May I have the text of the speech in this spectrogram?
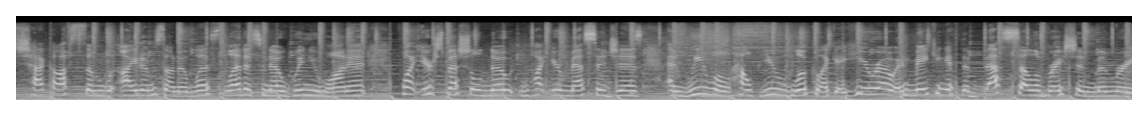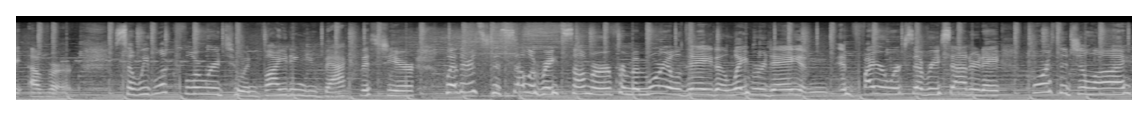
check off some items on a list, let us know when you want it, what your special note and what your message is, and we will help you look like a hero and making it the best celebration memory ever. So we look forward to inviting you back this year, whether it's to celebrate summer from Memorial Day to Labor Day and, and fireworks every Saturday, 4th of July,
